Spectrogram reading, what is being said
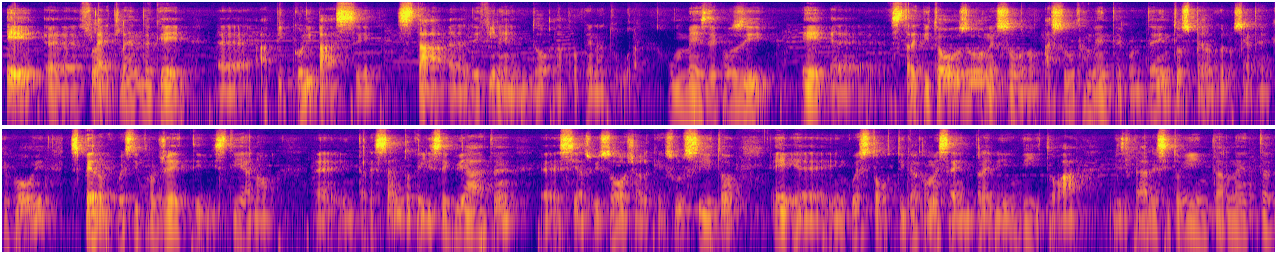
e eh, Flatland che eh, a piccoli passi sta eh, definendo la propria natura. Un mese così è eh, strepitoso, ne sono assolutamente contento, spero che lo siate anche voi, spero che questi progetti vi stiano eh, interessante che li seguiate eh, sia sui social che sul sito e eh, in quest'ottica come sempre vi invito a visitare il sito internet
